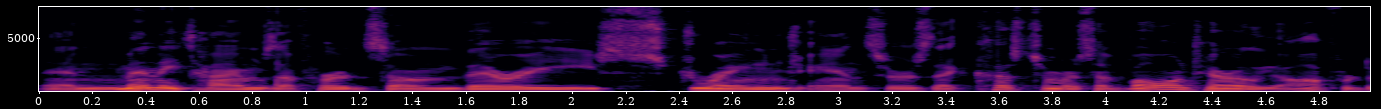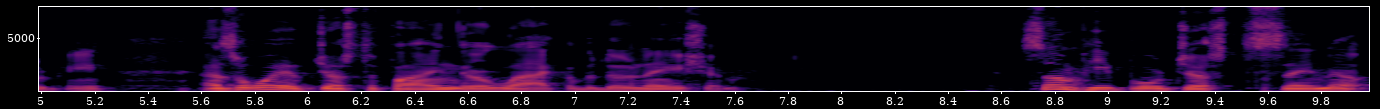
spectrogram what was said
and many times I've heard some very strange answers that customers have voluntarily offered to me as a way of justifying their lack of a donation. Some people just say no.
